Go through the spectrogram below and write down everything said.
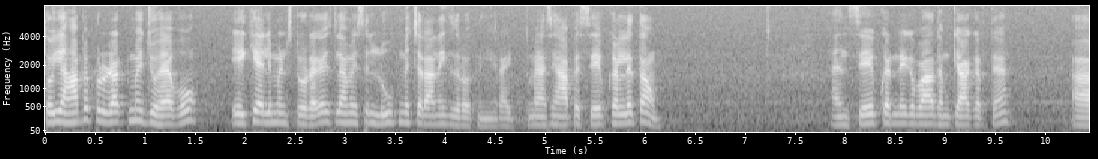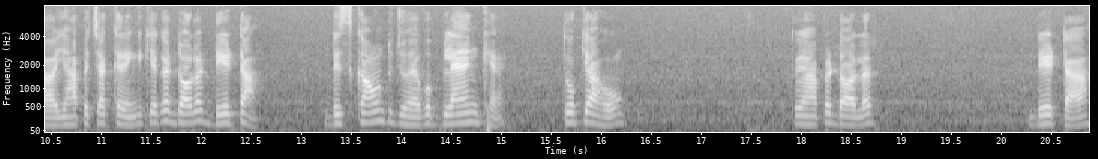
तो यहाँ पे प्रोडक्ट में जो है वो एक ही एलिमेंट स्टोर रहेगा, इसलिए हमें इसे लूप में चलाने की ज़रूरत नहीं है राइट तो मैं ऐसे यहाँ पे सेव कर लेता हूँ। एंड सेव करने के बाद हम क्या करते हैं? यहाँ पे चेक करेंगे कि अगर डॉलर डेटा डिस्काउंट जो है वो ब्लैंक है तो क्या हो? तो यहाँ पे डॉलर डेटा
